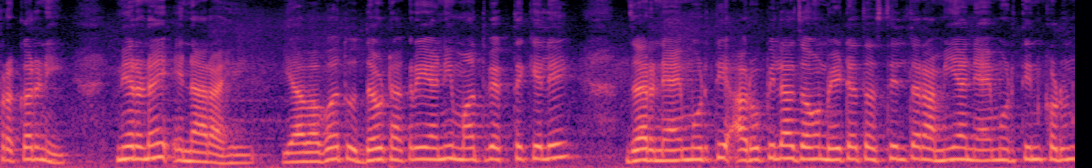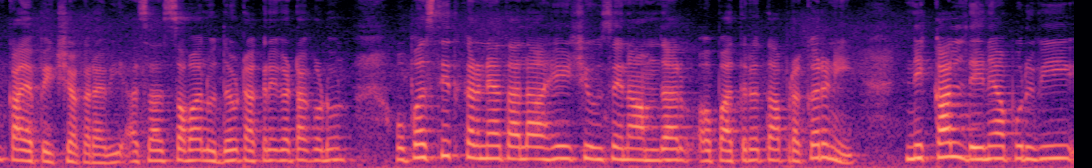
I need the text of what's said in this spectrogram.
प्रकरणी निर्णय येणार आहे. याबाबत उद्धव ठाकरे यांनी मत व्यक्त केले. जर न्यायमूर्ती आरोपीला जाऊन भेटत असतील तर आम्ही या न्यायमूर्तींकडून काय अपेक्षा करावी? असा सवाल उद्धव ठाकरे गटाकडून उपस्थित करण्यात आला आहे. शिवसेना आमदार अपात्रता प्रकरणी निकाल देण्यापूर्वी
